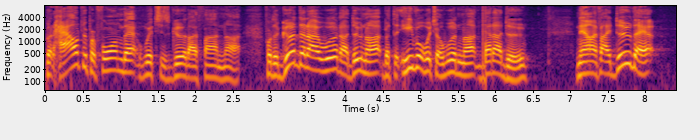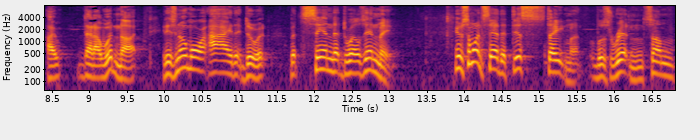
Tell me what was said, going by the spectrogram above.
but how to perform that which is good I find not. For the good that I would I do not, but the evil which I would not, that I do. Now if I do that I, that I would not, it is no more I that do it, but sin that dwells in me. You know, someone said that this statement was written some,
